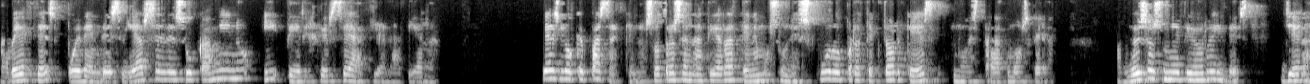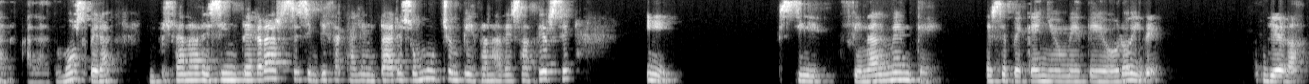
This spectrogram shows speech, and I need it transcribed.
a veces pueden desviarse de su camino y dirigirse hacia la Tierra. ¿Qué es lo que pasa? Que nosotros en la Tierra tenemos un escudo protector que es nuestra atmósfera. Cuando esos meteoroides llegan a la atmósfera, empiezan a desintegrarse, se empieza a calentar eso mucho, empiezan a deshacerse y si finalmente ese pequeño meteoroide llega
